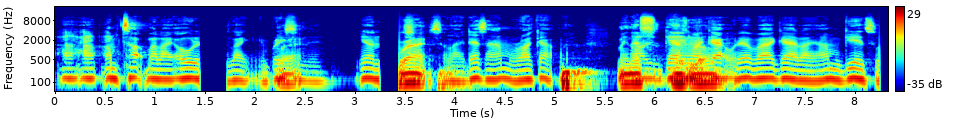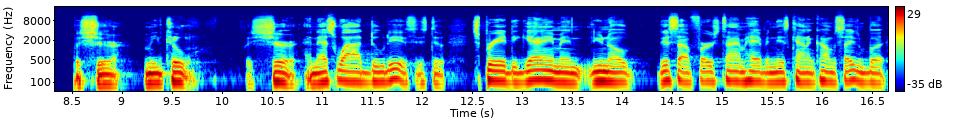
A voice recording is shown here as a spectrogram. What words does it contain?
I, I I'm taught by like older like embracing Right. the young. Right. Shit. So like that's how I'm gonna rock out. Like, Man, all that's, this that's game I love. got, whatever I got, like I'm gonna get to. For sure. Me too. For sure. And that's why I do this, is to spread the game. And, you know, this our first time having this kind of conversation, but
